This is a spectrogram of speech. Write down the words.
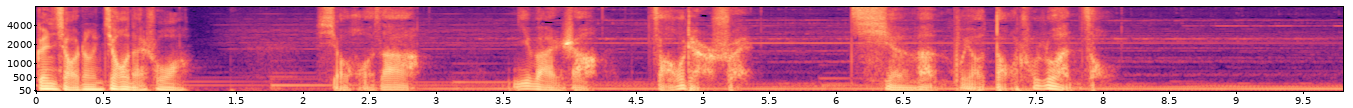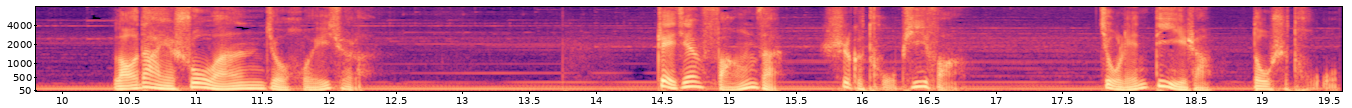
跟小郑交代说：“小伙子，你晚上早点睡，千万不要到处乱走。”老大爷说完就回去了。这间房子是个土坯房，就连地上都是土。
